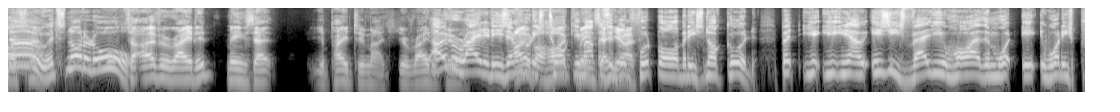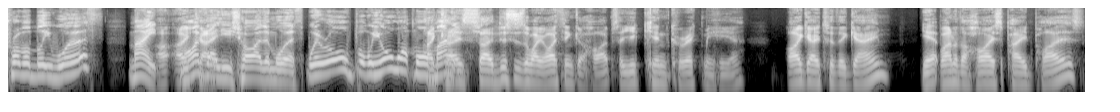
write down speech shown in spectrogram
Oh, it's no, not. it's not at all. So overrated means that you paid too much. You're rated. Overrated is everybody's Overhyped talking him up means as a good footballer, but he's not good. But you, you, you know, is his value higher than what i- what he's probably worth, mate? Uh, My okay. value's higher than worth. We're all, but we all want more money. Okay, money. so this is the way I think of hype. So you can correct me here. I go to the game. Yep. One of the highest paid players.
